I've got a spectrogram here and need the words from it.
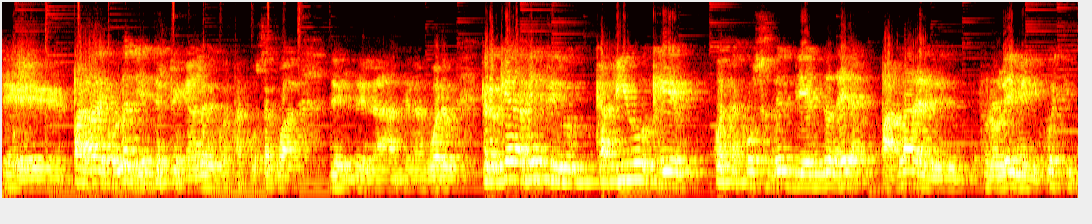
eh, parlare con la gente e spiegarle questa cosa de, la, della guerra. Però chiaramente capivo che questa cosa del Vietnam era parlare dei problemi di, questi,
